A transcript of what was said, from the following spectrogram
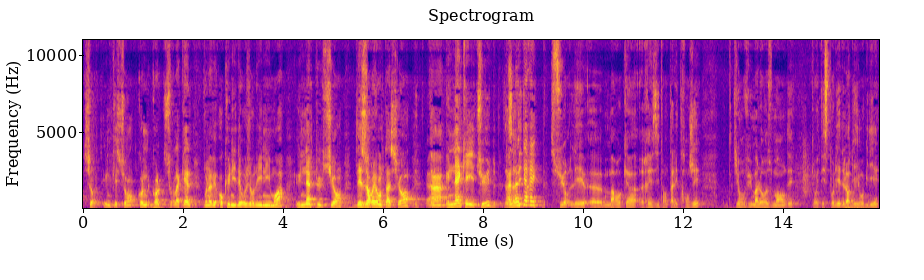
sur une question sur laquelle vous n'avez aucune idée aujourd'hui ni moi, une impulsion, des orientations, un- une inquiétude, un intérêt. Sur les euh, Marocains résidant à l'étranger, qui ont vu malheureusement des, qui ont été spoliés de leur bien immobilier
